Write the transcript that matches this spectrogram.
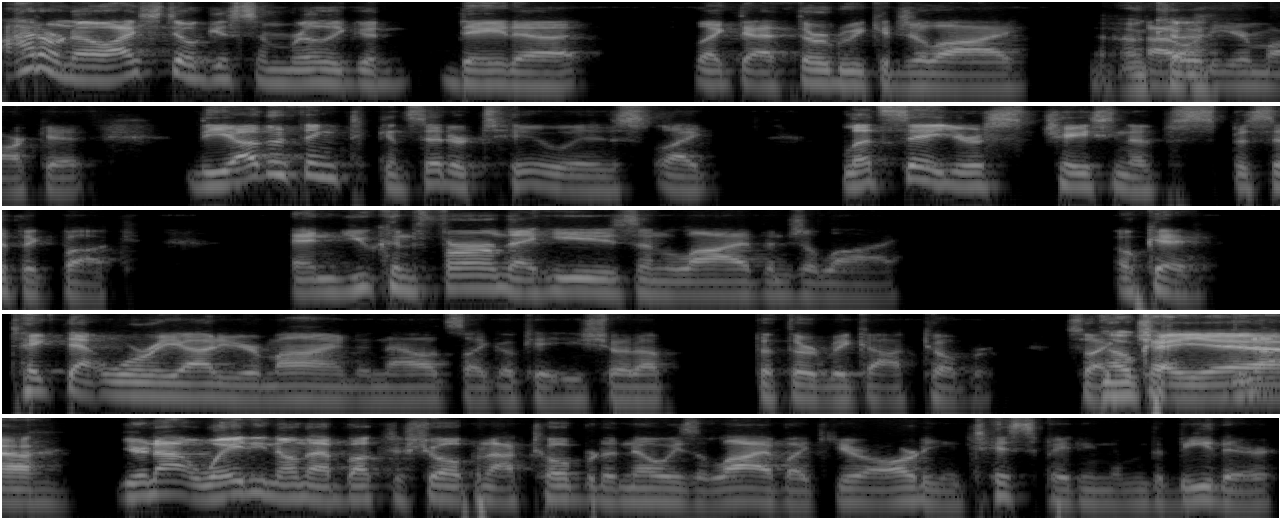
I don't know. I still get some really good data like that third week of July. Okay. I would earmark it. The other thing to consider too is like, let's say you're chasing a specific buck and you confirm that he's in live in July. Okay, take that worry out of your mind. And now it's like, okay, he showed up the third week of October. So okay, check, yeah, you're not, you're not, waiting on that buck to show up in October to know he's alive. Like you're already anticipating him to be there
